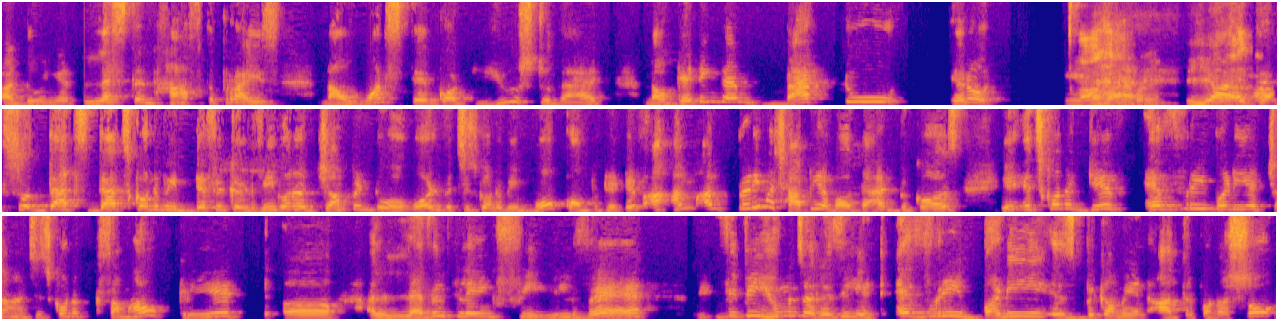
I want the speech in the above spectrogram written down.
are doing it less than half the price. Now, once they've got used to that, now getting them back to, you know, not happening. Yeah, it, so that's that's going to be difficult. We're going to jump into a world which is going to be more competitive. I, am I'm, I'm pretty much happy about that because it, it's going to give everybody a chance. It's going to somehow create a, a level playing field where we, we, humans are resilient. Everybody is becoming an entrepreneur. So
